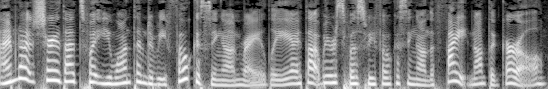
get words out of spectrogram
I'm not sure that's what you want them to be focusing on, Riley. I thought we were supposed to be focusing on the fight, not the girl.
